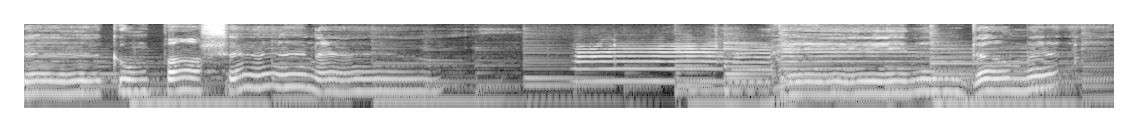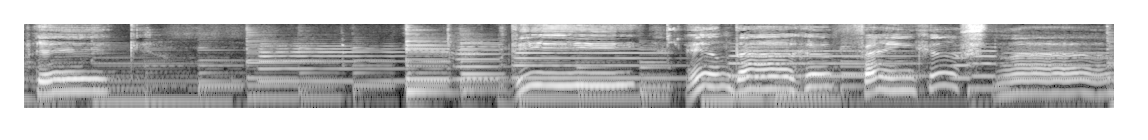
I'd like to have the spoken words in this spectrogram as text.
De kompassen aan. Met een domme rik. Die in dagen fijn gesnaad.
